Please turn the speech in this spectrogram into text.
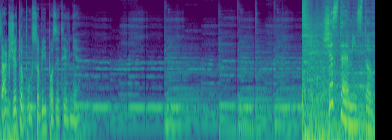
takže to působí pozitivně. Šesté místo.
